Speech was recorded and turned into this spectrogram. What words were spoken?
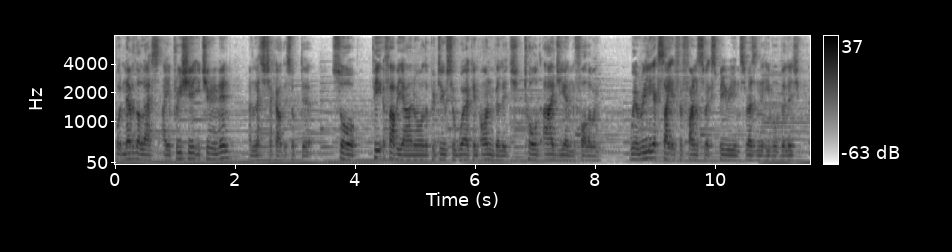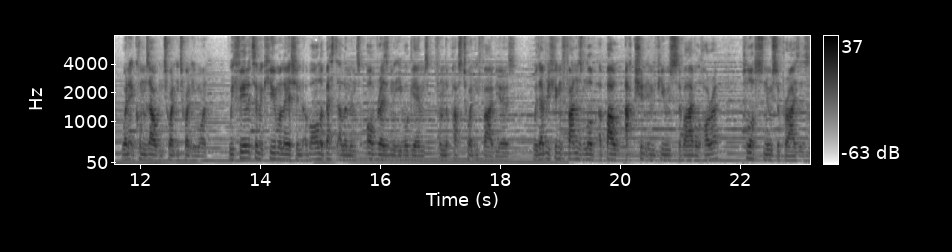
But nevertheless, I appreciate you tuning in and let's check out this update. So, Peter Fabiano, the producer working on Village, told IGN the following. We're really excited for fans to experience Resident Evil Village when it comes out in 2021. We feel it's an accumulation of all the best elements of Resident Evil games from the past 25 years, with everything fans love about action infused survival horror, plus new surprises.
